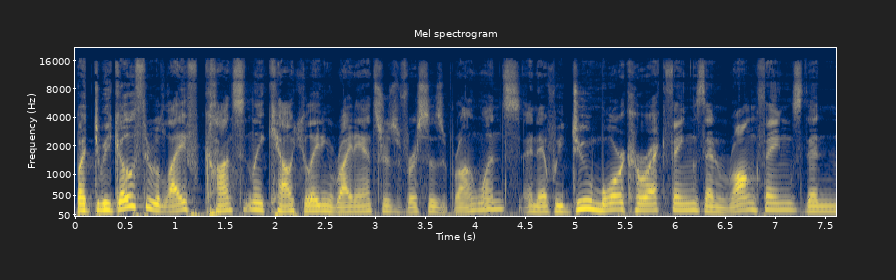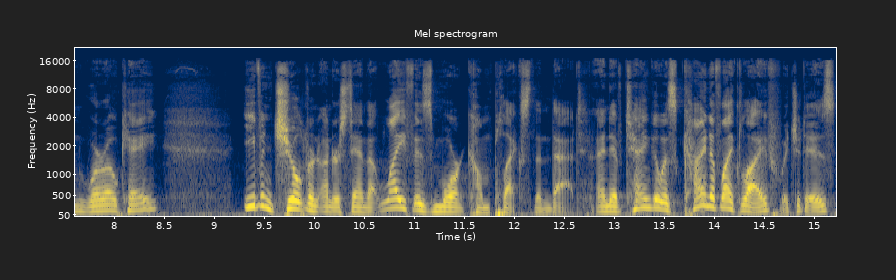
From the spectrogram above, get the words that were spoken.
But do we go through life constantly calculating right answers versus wrong ones? And if we do more correct things than wrong things, then we're okay? Even children understand that life is more complex than that. And if tango is kind of like life, which it is,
